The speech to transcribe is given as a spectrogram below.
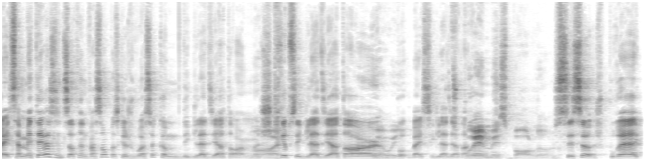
ben, ça m'intéresse d'une certaine façon parce que je vois ça comme des gladiateurs. Moi, je tripe ces gladiateurs. Ben, ben c'est gladiateurs. Tu pourrais aimer ce sport-là. C'est ça. Je pourrais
